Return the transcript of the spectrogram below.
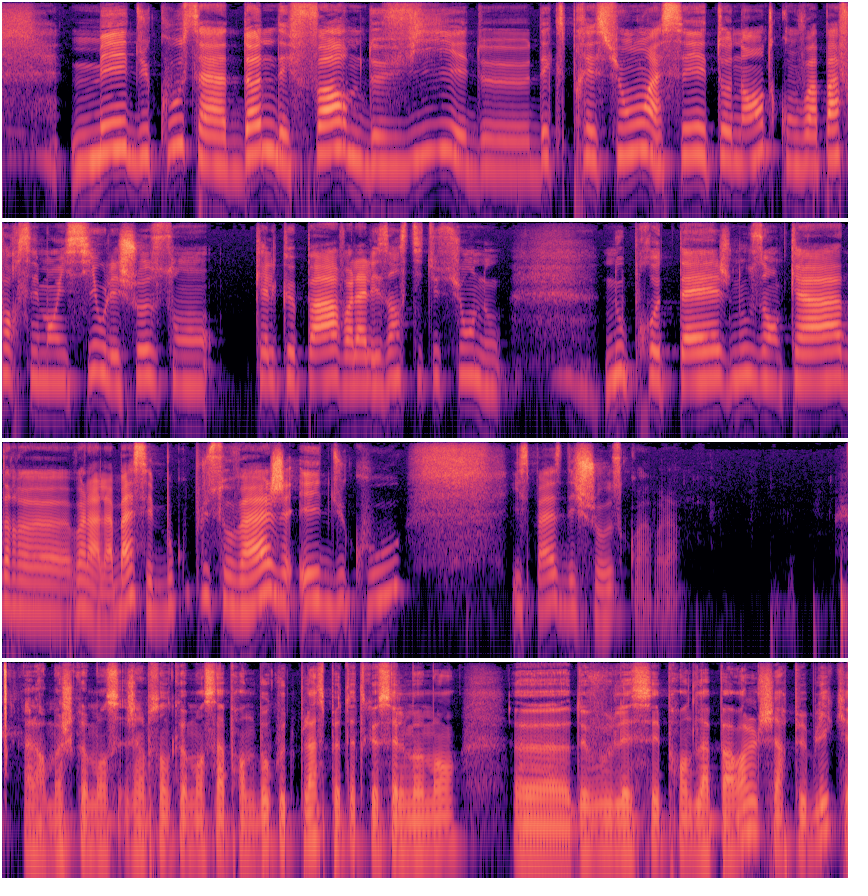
Mais du coup, ça donne des formes de vie et d'expression assez étonnantes qu'on voit pas forcément ici, où les choses sont quelque part, voilà, les institutions nous nous protègent, nous encadrent. Euh, voilà, là-bas, c'est beaucoup plus sauvage et du coup, il se passe des choses, quoi. Voilà. Alors moi, j'ai l'impression de commencer à prendre beaucoup de place. Peut-être que c'est le moment euh, de vous laisser prendre la parole, cher public.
